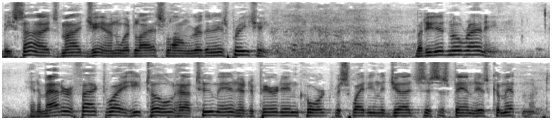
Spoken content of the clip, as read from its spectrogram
Besides, my gin would last longer than his preaching. But he did no ranting. In a matter of fact way, he told how two men had appeared in court persuading the judge to suspend his commitment.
